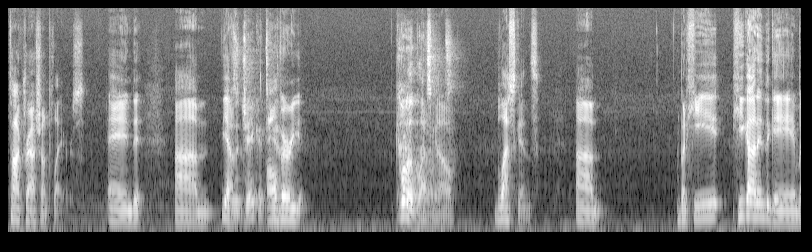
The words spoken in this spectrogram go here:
talk trash on players. And um yeah, Was it Jake or all Tanner? Very one of the Bleskins. Bleskins. Um, but he he got in the game.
